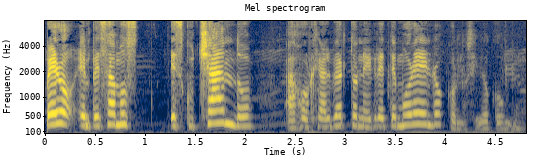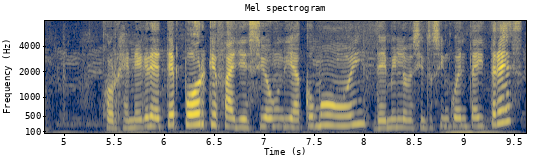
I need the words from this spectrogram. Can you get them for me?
Pero empezamos escuchando a Jorge Alberto Negrete Moreno, conocido como Jorge Negrete, porque falleció un día como hoy, de 1953.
